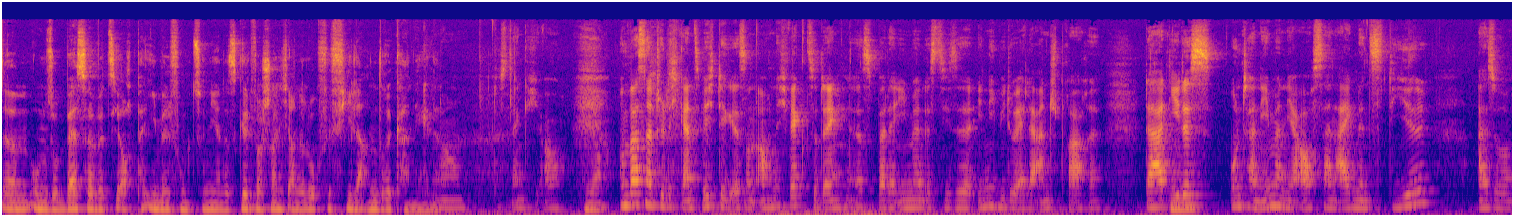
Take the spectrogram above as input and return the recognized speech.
ähm, umso besser wird sie auch per E-Mail funktionieren. Das gilt wahrscheinlich analog für viele andere Kanäle. Genau, das denke ich auch. Ja. Und was natürlich ganz wichtig ist und auch nicht wegzudenken ist bei der E-Mail, ist diese individuelle Ansprache. Da hat mhm. jedes Unternehmen ja auch seinen eigenen Stil. Also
